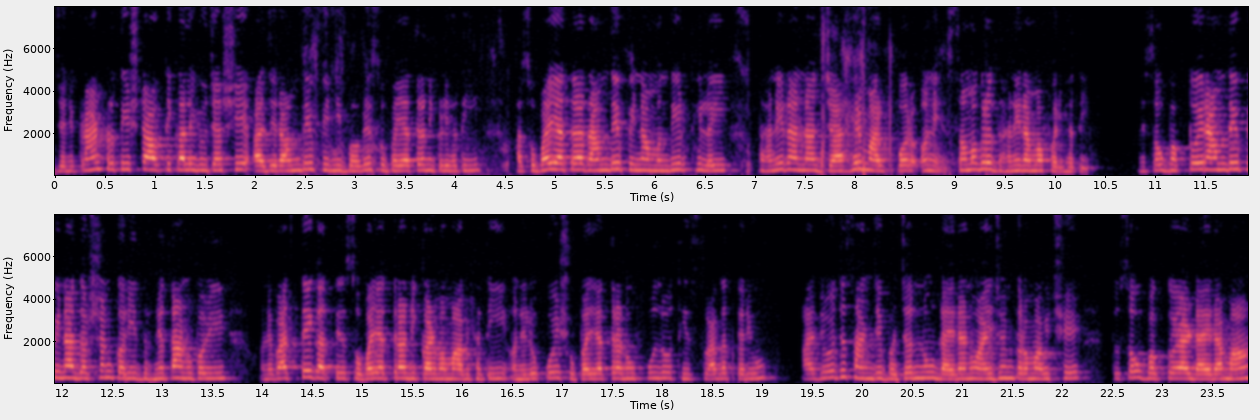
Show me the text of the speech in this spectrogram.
જેની પ્રાણ પ્રતિષ્ઠા આવતીકાલે યોજાશે. આજે રામદેવ પીરની ભવ્ય શોભાયાત્રા નીકળી હતી. આ શોભાયાત્રા રામદેવ પીરના મંદિરથી લઈ ધાનેરાના જાહેર માર્ગ પર અને સમગ્ર ધાનેરામાં ફરી હતી. અને સૌ ભક્તોએ રામદેવ પીરના દર્શન કરી ધન્યતા અનુભવી અને વાતે ગાતે શોભાયાત્રા નીકાળવામાં આવી હતી અને લોકોએ શોભાયાત્રાનું ફૂલોથી સ્વાગત કર્યું. આજરોજ સાંજે ભજનનું, ડાયરાનું આયોજન કરવામાં આવ્યું છે. તો સૌ ભક્તોએ આ ડાયરામાં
